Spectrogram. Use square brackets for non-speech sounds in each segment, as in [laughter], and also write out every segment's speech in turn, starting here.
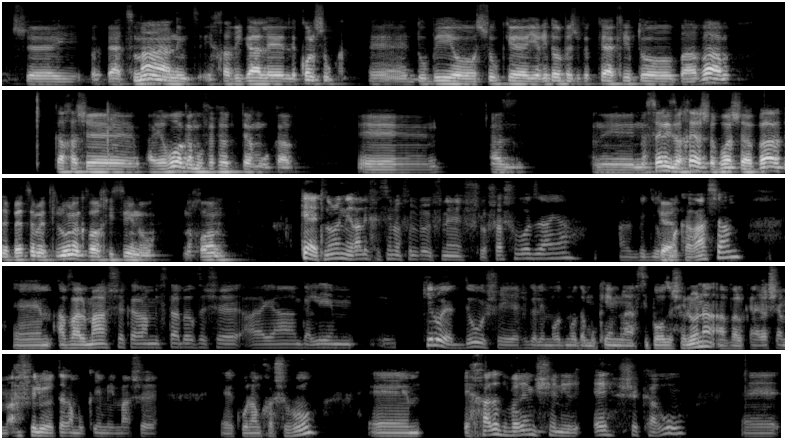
שבעצמה היא חריגה לכל שוק דובי או שוק ירידות בשווקי הקריפטו בעבר ככה שהאירוע גם הופך להיות יותר מורכב. אה, אז אני אנסה להיזכר, שבוע שעבר זה בעצם את לונה כבר כיסינו, נכון? כן, את לונה נראה לי כיסינו אפילו לפני שלושה שבועות זה היה, על בדיוק כן. מה קרה שם, אה, אבל מה שקרה מסתבר זה שהיה גלים, כאילו ידעו שיש גלים מאוד מאוד עמוקים לסיפור הזה של לונה, אבל כנראה שהם [laughs] אפילו יותר עמוקים ממה שכולם חשבו. אה, אחד הדברים שנראה שקרו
